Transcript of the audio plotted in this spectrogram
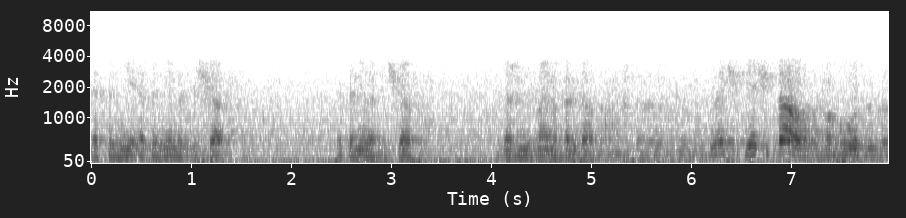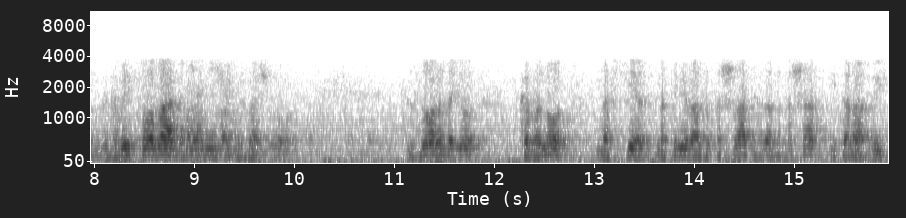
это, не, это не на сейчас. Это не на сейчас. Даже не знаю на когда, потому что ну, я, чит- я читал, могу говорить слова, но я ничего не значит. Зор дает каванот на все, на три раза ташра, три раза ташат и тара. То есть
